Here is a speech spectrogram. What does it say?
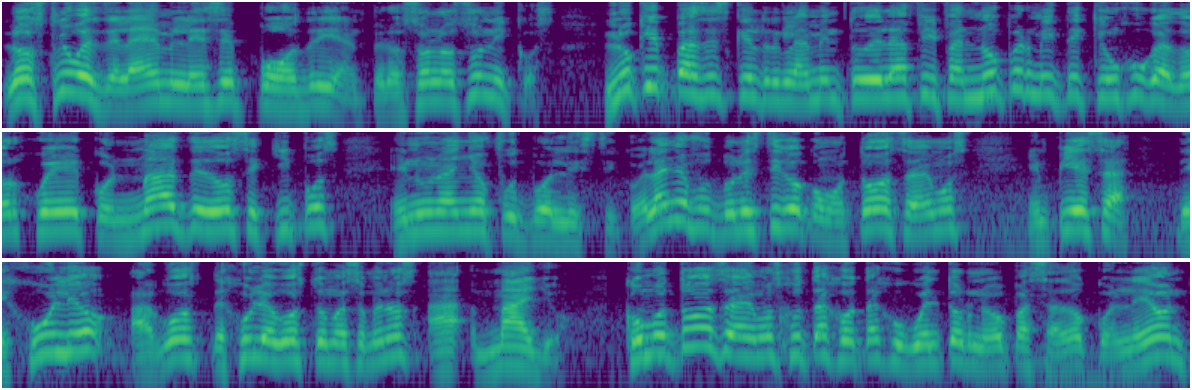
los clubes de la MLS podrían, pero son los únicos. Lo que pasa es que el reglamento de la FIFA no permite que un jugador juegue con más de dos equipos en un año futbolístico. El año futbolístico, como todos sabemos, empieza de julio, agosto, de julio a agosto más o menos a mayo. Como todos sabemos, JJ jugó el torneo pasado con León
